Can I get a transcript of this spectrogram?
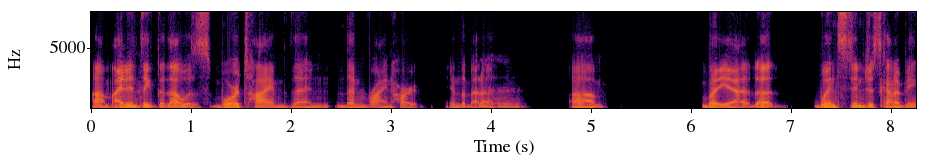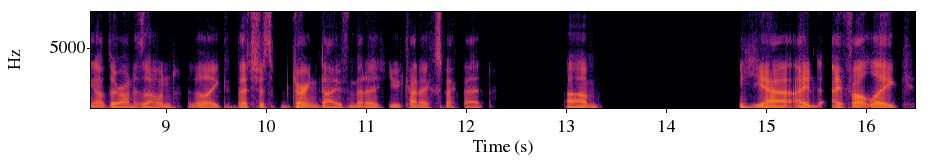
um i didn't think that that was more time than than reinhardt in the meta Mhm. um, but yeah, the Winston just kind of being up there on his own, like that's just during dive meta. You kind of expect that. Um, yeah, I I felt like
